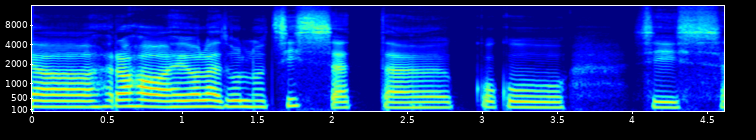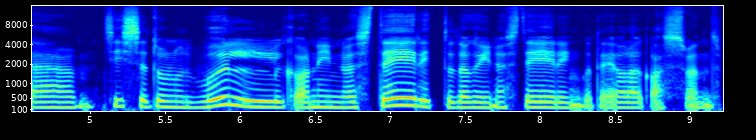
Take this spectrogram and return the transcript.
ja raha ei ole tulnud sisse, et äh, kogu siis äh, sisse tulnud võlg on investeeritud, aga investeeringud ei ole kasvanud.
